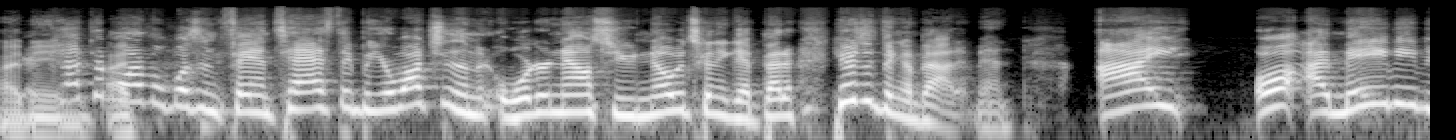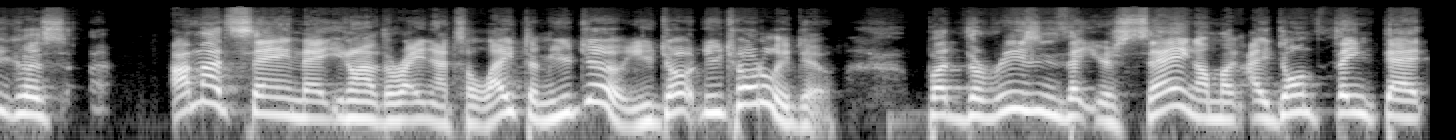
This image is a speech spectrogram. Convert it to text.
I mean, Captain I- Marvel wasn't fantastic, but you're watching them in order now, so you know it's going to get better. Here's the thing about it, man. I, oh, I maybe because I'm not saying that you don't have the right not to like them. You do. You don't. You totally do. But the reasons that you're saying, I'm like, I don't think that,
